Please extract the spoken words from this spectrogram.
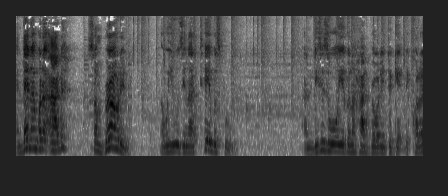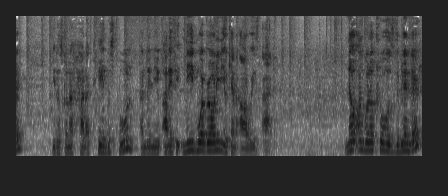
And then I'm gonna add some browning. And we're using a tablespoon. And this is how you're gonna add browning to get the color. You're just gonna add a tablespoon and then you, and if you need more browning, you can always add. Now I'm gonna close the blender.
